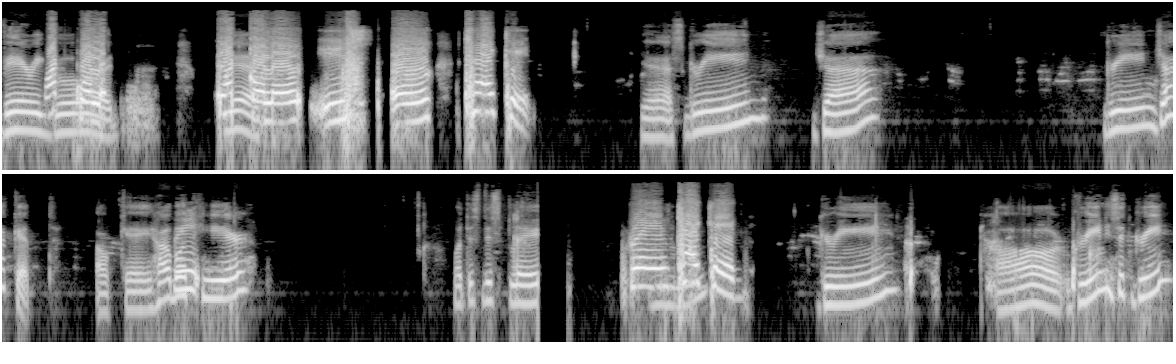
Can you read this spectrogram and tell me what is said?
Very What good. color? What Yes. color is a jacket? Yes, green ja green jacket. Okay, how about here? What is displayed? Green Mhm. jacket. Green. Oh, green. Is it green?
